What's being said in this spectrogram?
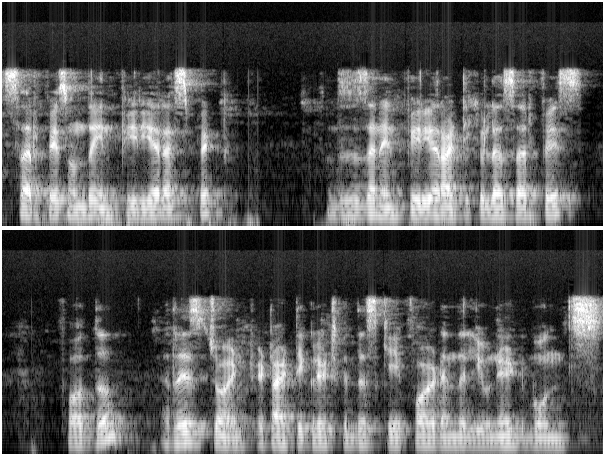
surface on the inferior aspect. This is an inferior articular surface for the wrist joint. It articulates with the scaphoid and the lunate bones.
